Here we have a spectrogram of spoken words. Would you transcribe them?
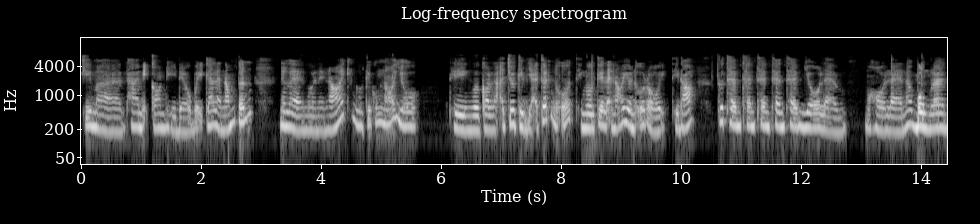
Khi mà hai mẹ con thì đều bị cái là nóng tính. Nên là người này nói cái người kia cũng nói vô. Thì người còn lại chưa kịp giải thích nữa thì người kia lại nói vô nữa rồi. Thì đó cứ thêm thêm thêm thêm thêm vô là một hồi là nó bùng lên.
